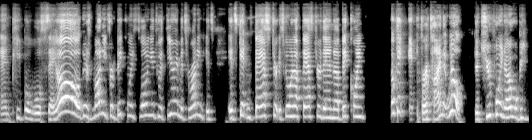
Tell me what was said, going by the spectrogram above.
and people will say, "Oh, there's money from Bitcoin flowing into Ethereum. It's running. It's it's getting faster. It's going up faster than uh, Bitcoin." Okay, for a time it will. The 2.0 will be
